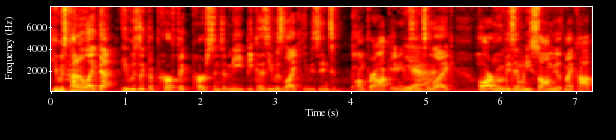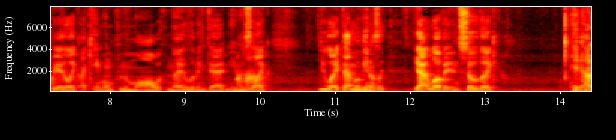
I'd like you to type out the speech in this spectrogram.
he was kind of like that. He was like the perfect person to meet because he was like he was into punk rock and he was Yeah. into like horror movies. And when he saw me with my copy, I like I came home from the mall with Night of the Living Dead, and he was Uh-huh. like, "You like that movie?" And I was like, "Yeah, I love it." And so like It kinda-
